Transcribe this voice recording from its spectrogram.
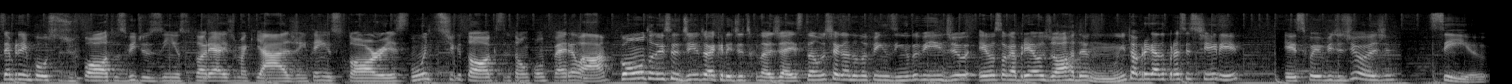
Sempre tem posts de fotos, videozinhos, tutoriais de maquiagem, tem stories, muitos TikToks, então confere lá. Com tudo isso dito, eu acredito que nós já estamos chegando no finzinho do vídeo. Eu sou Gabriel Jordan, muito obrigado por assistir e esse foi o vídeo de hoje. See you!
